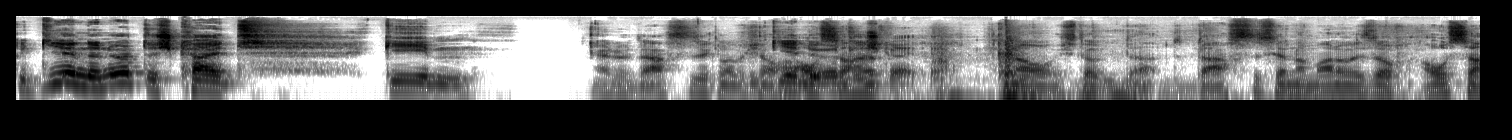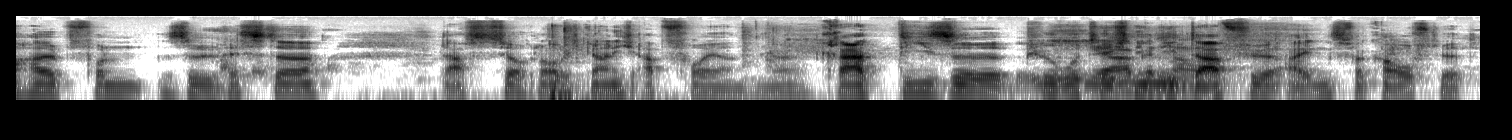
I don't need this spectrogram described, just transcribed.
regierenden Örtlichkeit geben. Ja, du darfst es ja, glaube ich, auch außerhalb. Genau, ich glaube, du darfst es ja normalerweise auch außerhalb von Silvester, darfst es ja auch, glaube ich, gar nicht abfeuern. Ne? Gerade diese Pyrotechnik, ja, genau. die dafür eigens verkauft wird.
